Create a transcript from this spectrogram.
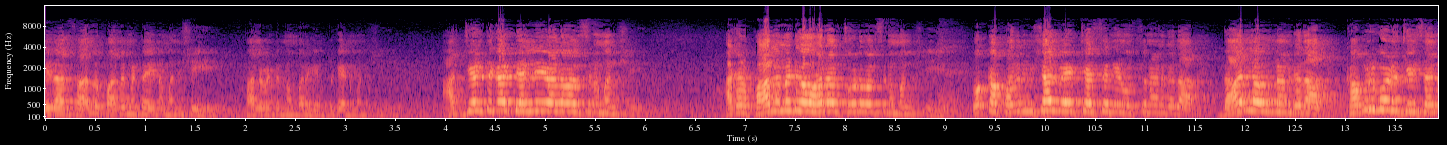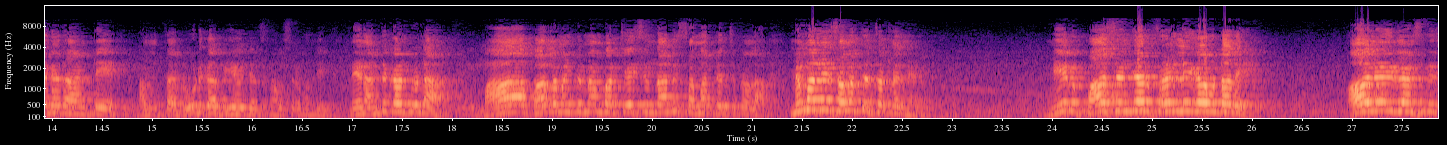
ఐదారు సార్లు పార్లమెంట్ అయిన మనిషి పార్లమెంట్ మెంబర్గా ఎంపికైన మనిషి అర్జెంటుగా ఢిల్లీ వెళ్ళవలసిన మనిషి. అక్కడ పార్లమెంట్ వ్యవహారాలు చూడవలసిన మనిషి ఒక్క పది నిమిషాలు వెయిట్ చేస్తే నేను వస్తున్నాను కదా దారిలో ఉన్నాను కదా కబురు కూడా చేశాను కదా అంటే అంత రూడ్గా బిహేవ్ చేసిన అవసరం ఉంది. నేను అందుకంటున్నా మా పార్లమెంటు మెంబర్ చేసిన దాన్ని సమర్థించడంలా మిమ్మల్ని సమర్థించట్లేదు నేను. మీరు పాసెంజర్ ఫ్రెండ్లీగా ఉండాలి. ఆల్ ఎయిర్లైన్స్ మీద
